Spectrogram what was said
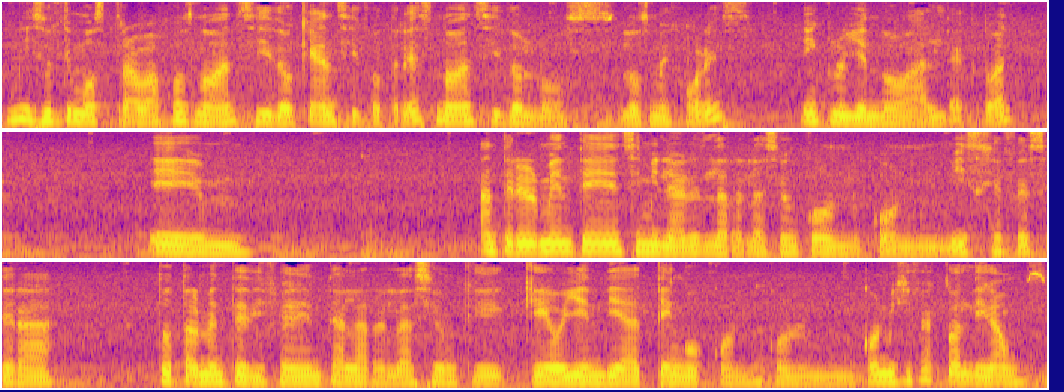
mis últimos trabajos no han sido, que han sido tres, no han sido los, los mejores, incluyendo al de actual. Em, anteriormente en similares la relación con, con, mis jefes era totalmente diferente a la relación que, que hoy en día tengo con, con, con, mi jefe actual, digamos.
